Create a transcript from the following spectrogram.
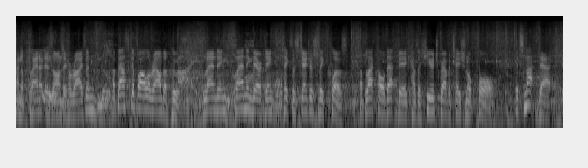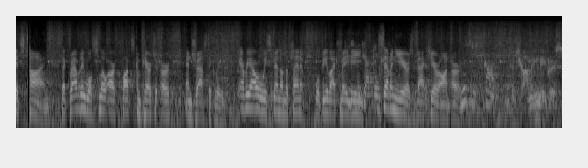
and the planet is on the horizon. A basketball around the hoop. Landing, landing there takes us dangerously close. A black hole that big has a huge gravitational pull. It's not that, it's time. That gravity will slow our clocks compared to Earth and drastically. Every hour we spend on the planet will be like maybe me, seven years back here on Earth. Mr. Scott. The charming negress.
